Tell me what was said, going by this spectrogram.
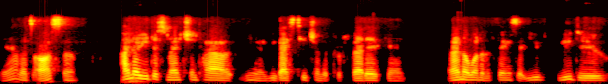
yeah, that's awesome. I know you just mentioned how you know you guys teach on the prophetic, and I know one of the things that you you do,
